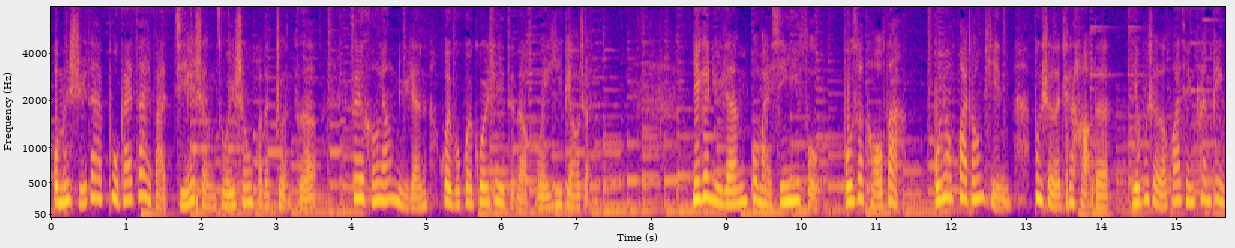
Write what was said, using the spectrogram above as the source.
我们实在不该再把节省作为生活的准则。作为衡量女人会不会过日子的唯一标准，一个女人不买新衣服，不做头发，不用化妆品，不舍得吃好的，也不舍得花钱看病，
